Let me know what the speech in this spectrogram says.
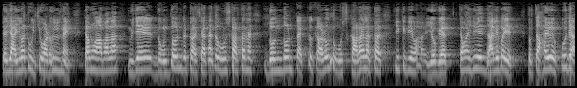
त्याची अजिबात उंची वाढवली नाही. त्यामुळे आम्हाला म्हणजे दोन दोन ट- शेतात ऊस काढताना दोन दोन ट्रॅक्टर काढून ऊस काढायला लागतात. ही किती वा- योग्य आहे त्यामुळे हे झाले पाहिजे. तुमचा हायवे होऊ द्या.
